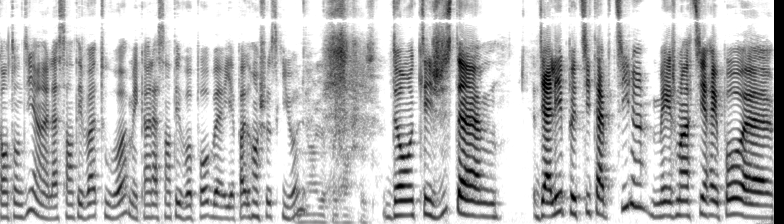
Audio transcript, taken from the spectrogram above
quand on dit hein, la santé va, tout va, mais quand la santé va pas, ben il n'y a pas grand-chose qui va. là. Non, il n'y a pas grand-chose. Donc, c'est juste d'y aller petit à petit, là, mais je m'en tirerai pas. Euh,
